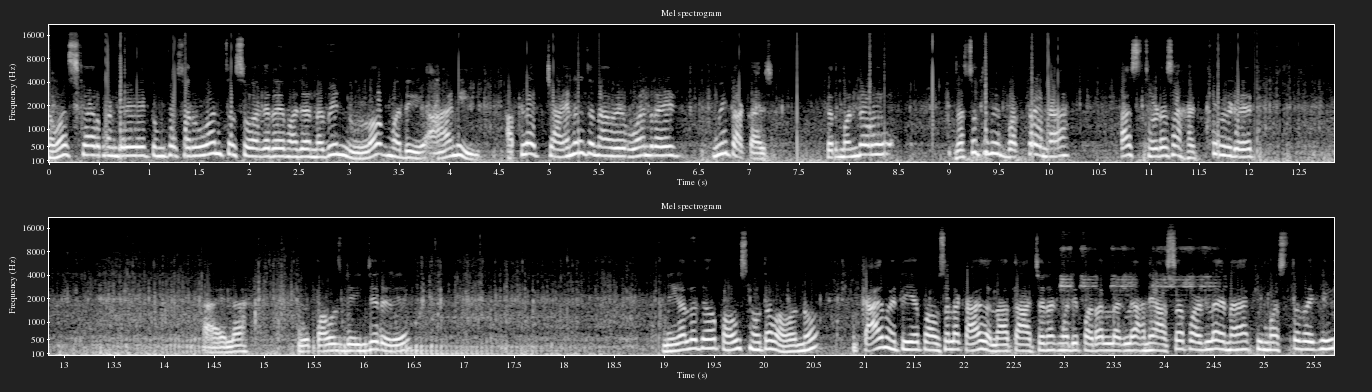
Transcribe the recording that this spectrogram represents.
नमस्कार मंडळी तुमचं सर्वांचं स्वागत आहे माझ्या नवीन व्लॉगमध्ये आणि आपल्या चॅनलचं नाव आहे वन राईड विथ आकाश तर मंडळी जसं तुम्ही बघताय ना आज थोडासा हटके व्हिडिओ आहे आयला हे पाऊस डेंजर आहे रे. निघालो तेव्हा पाऊस नव्हता भावांनो. काय माहिती आहे पावसाला काय झालं? आता अचानक मध्ये पडायला लागला. आणि असं पडलंय ना की मस्तपैकी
